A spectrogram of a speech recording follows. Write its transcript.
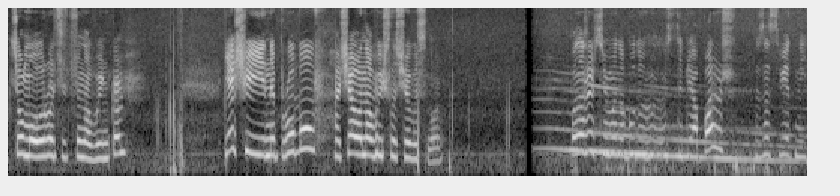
В цьому році це новинка. Я ще її не пробував, хоча вона вийшла ще весною. По наживці в мене буде ось такий опариш засвітний.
